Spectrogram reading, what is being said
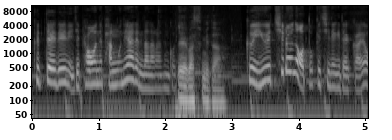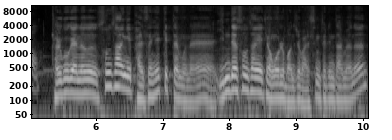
그때는 이제 병원을 방문해야 된다는 거죠. 네, 맞습니다. 그 이후에 치료는 어떻게 진행이 될까요? 결국에는 손상이 발생했기 때문에 인대 손상의 경우를 먼저 말씀드린다면은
